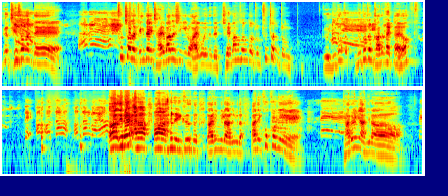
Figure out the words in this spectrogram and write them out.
그, 죄송한데, 아, 네. 추천을 굉장히 잘 받으시기로 알고 있는데, 제 방송도 좀 추천 좀, 그, 유도, 아, 네. 유도 좀 가능할까요? 네, 어, 어떤, 어떤 거요? 아, 예? 아, 아, 아니, 그, 아닙니다, 아닙니다. 아니, 코코님, 네. 다름이 아니라, 네.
